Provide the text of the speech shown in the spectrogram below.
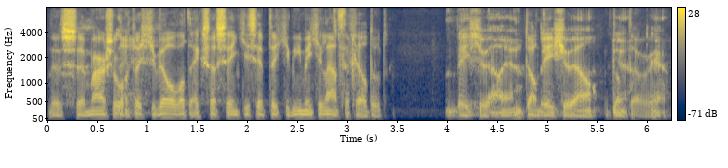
Dus, maar zorg dat je wel wat extra centjes hebt, dat je niet met je laatste geld doet. Een beetje wel, ja. Dan beetje wel. Dan ja, ja.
